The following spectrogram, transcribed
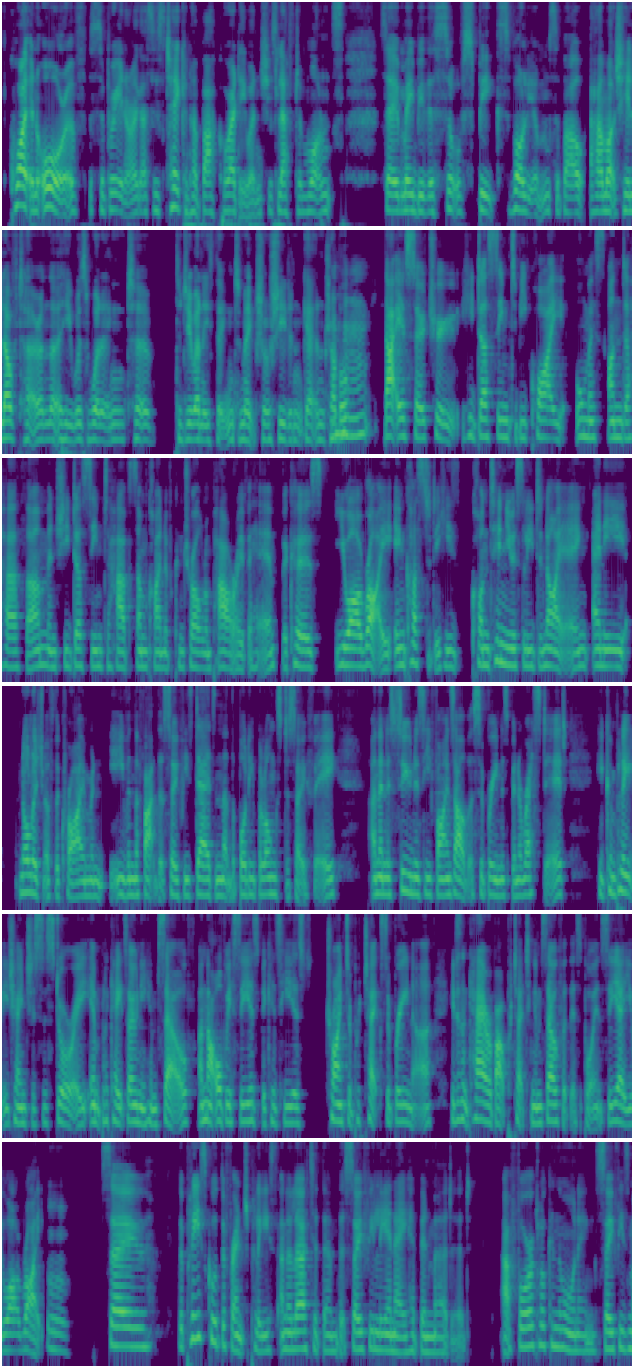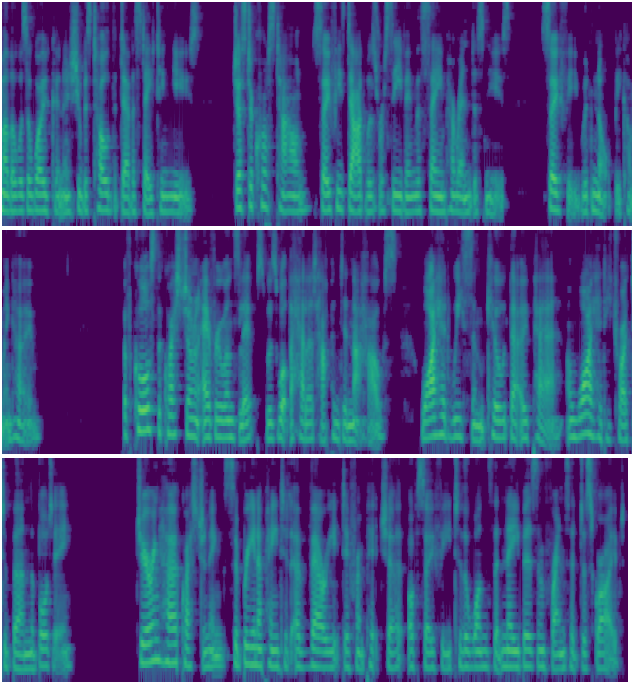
quite in awe of Sabrina. I guess he's taken her back already when she's left him once. So maybe this sort of speaks volumes about how much he loved her and that he was willing to to do anything to make sure she didn't get in trouble. Mhm. That is so true. He does seem to be quite almost under her thumb, and she does seem to have some kind of control and power over him because you are right. In custody, he's continuously denying any knowledge of the crime and even the fact that Sophie's dead and that the body belongs to Sophie. And then, as soon as he finds out that Sabrina's been arrested, he completely changes his story, implicates only himself, and that obviously is because he is trying to protect Sabrina. He doesn't care about protecting himself at this point. So, yeah, you are right. Mm. So, the police called the French police and alerted them that Sophie Lionnet had been murdered. At four o'clock in the morning, Sophie's mother was awoken and she was told the devastating news. Just across town, Sophie's dad was receiving the same horrendous news. Sophie would not be coming home. Of course, the question on everyone's lips was what the hell had happened in that house. Why had Wissam killed their au pair, and why had he tried to burn the body? During her questioning, Sabrina painted a very different picture of Sophie to the ones that neighbours and friends had described.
